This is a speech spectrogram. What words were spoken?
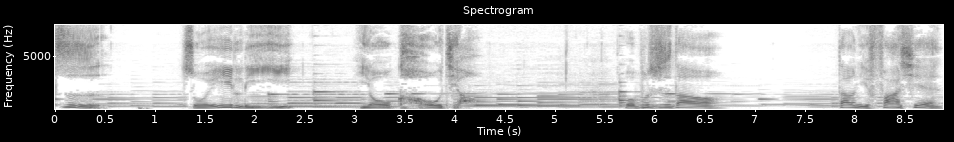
字嘴里有口角，我不知道，当你发现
